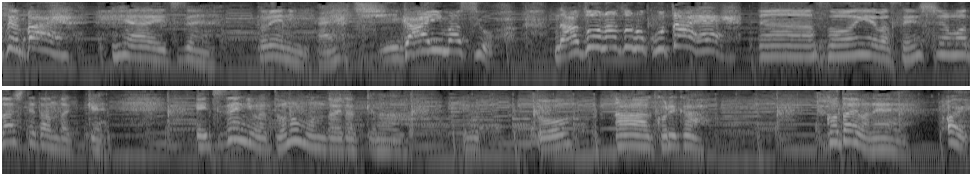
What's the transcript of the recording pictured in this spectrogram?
先輩。ぞいや越前トレーニングかい？違いますよ。謎謎の答え。ああそういえば先週も出してたんだっけ？越前にはどの問題だっけな？えっとああこれか答えはねはい。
